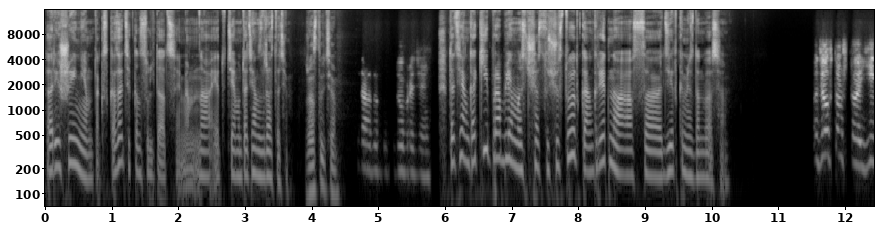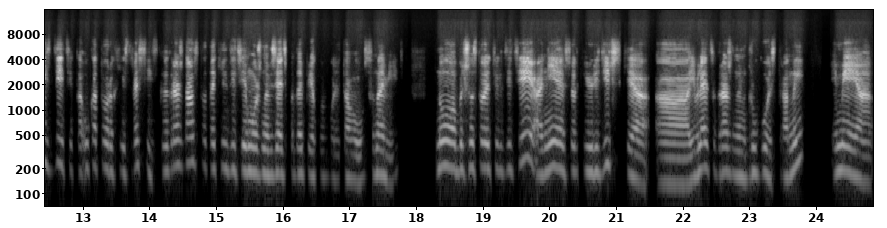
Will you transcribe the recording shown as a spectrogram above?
решением, так сказать, и консультациями на эту тему. Татьяна, здравствуйте. Здравствуйте. Да, добрый день. Татьяна, какие проблемы сейчас существуют конкретно с детками из Донбасса? Но дело в том, что есть дети, у которых есть российское гражданство, таких детей можно взять под опеку и, более того, усыновить. Но большинство этих детей, они все-таки юридически э, являются гражданами другой страны, имея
